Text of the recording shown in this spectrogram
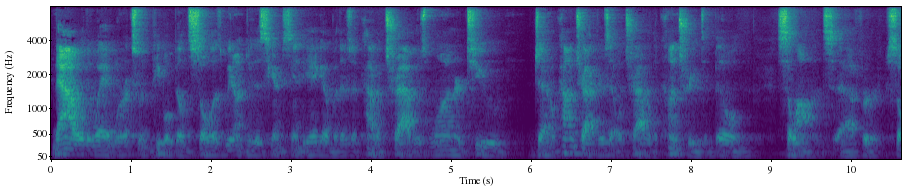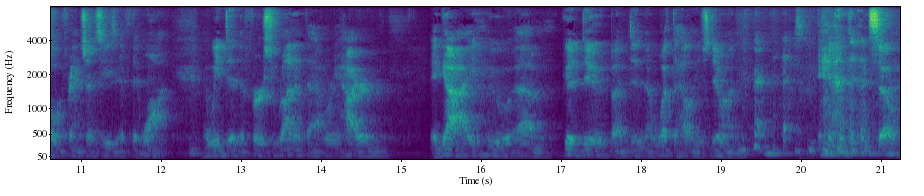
now the way it works when people build solas, we don't do this here in San Diego, but there's a kind of a travel. There's one or two general contractors that will travel the country to build salons uh, for Sola franchisees if they want. And we did the first run at that where we hired a guy who, um, good dude, but didn't know what the hell he was doing. and, and so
